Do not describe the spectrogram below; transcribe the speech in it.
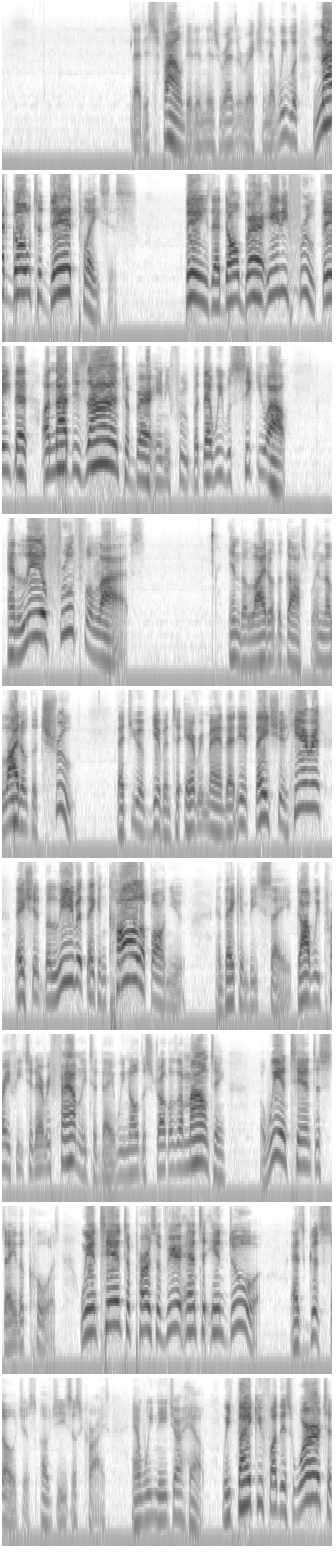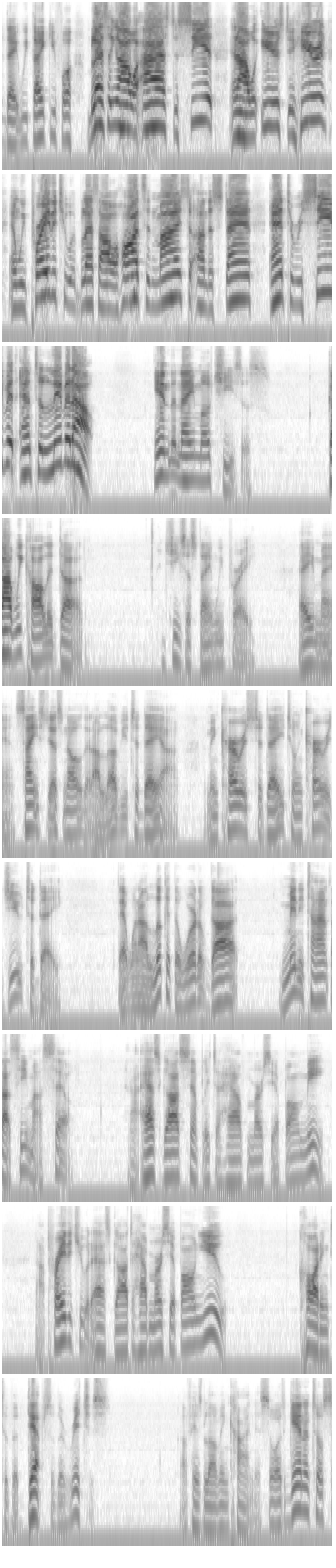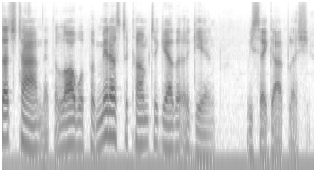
that is founded in this resurrection, that we would not go to dead places, things that don't bear any fruit, things that are not designed to bear any fruit, but that we will seek you out and live fruitful lives in the light of the gospel, in the light of the truth that you have given to every man, that if they should hear it, they should believe it, they can call upon you, and they can be saved. God, we pray for each and every family today. We know the struggles are mounting, but we intend to stay the course. We intend to persevere and to endure as good soldiers of Jesus Christ. And we need your help. We thank you for this word today. We thank you for blessing our eyes to see it and our ears to hear it. And we pray that you would bless our hearts and minds to understand and to receive it and to live it out in the name of Jesus. God, we call it done. In Jesus' name we pray. Amen. Saints, just know that I love you today. I'm encouraged today to encourage you today that when I look at the Word of God, many times I see myself. And I ask God simply to have mercy upon me. And I pray that you would ask God to have mercy upon you according to the depths of the riches of his loving kindness. So again, until such time that the Lord will permit us to come together again, we say God bless you.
